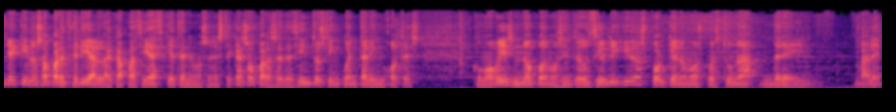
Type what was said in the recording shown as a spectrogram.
y aquí nos aparecería la capacidad que tenemos, en este caso para 750 lingotes. Como veis no podemos introducir líquidos porque no hemos puesto una drain, ¿vale?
